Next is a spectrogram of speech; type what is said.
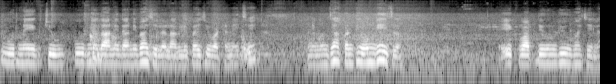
पूर्ण एक जीव पूर्ण दाणे दाणे भाजीला लागले पाहिजे वाटाण्याचे. आणि मग झाकण ठेवून घ्यायचं. एक वाफ देऊन घेऊ भाजीला.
